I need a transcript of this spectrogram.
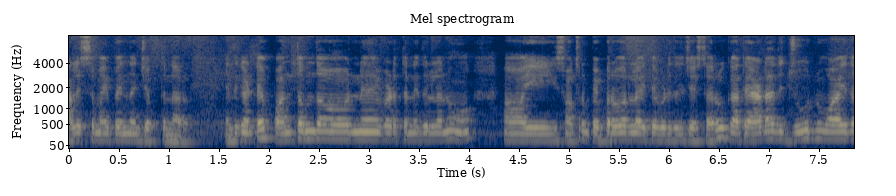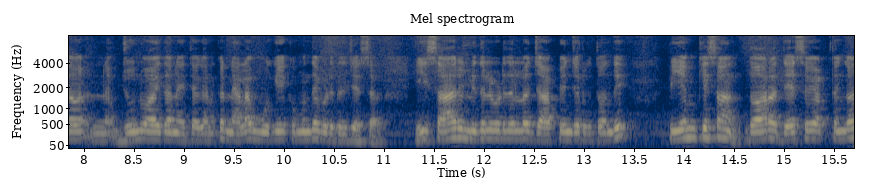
ఆలస్యం అయిపోయిందని చెప్తున్నారు. ఎందుకంటే పంతొమ్మిదవ విడత నిధులను ఈ సంవత్సరం ఫిబ్రవరిలో అయితే విడుదల చేశారు. గత ఏడాది జూన్ వాయిదా జూన్ వాయిదాను అయితే కనుక నెల ముగియక ముందే విడుదల చేశారు. ఈసారి నిధుల విడుదలలో జాప్యం జరుగుతోంది. పీఎం కిసాన్ ద్వారా దేశవ్యాప్తంగా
